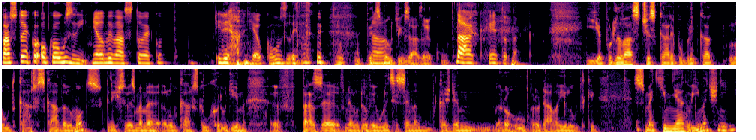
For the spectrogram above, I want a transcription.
vás to jako okouzlí. Mělo by vás to jako ideálně okouzlit. No, opět no. jsme u těch zázraků. Tak, je to tak. Je podle vás Česká republika loutkářská velmoc? Když se vezmeme loutkářskou chrudim, v Praze v Neludově ulici se na každém rohu prodávají loutky. Jsme tím nějak výjimeční?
